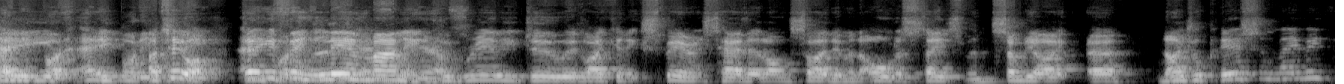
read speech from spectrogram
naive. Anybody, anybody I can tell you beat- what, don't you think Liam Manning else. could really do with like an experienced head alongside him, an older statesman, somebody like uh, Nigel Pearson, maybe?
